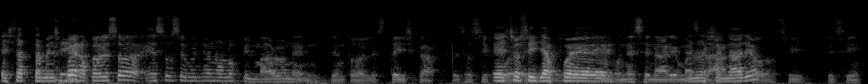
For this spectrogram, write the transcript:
Exactamente. Sí. Bueno, pero eso, eso según yo no lo filmaron en, dentro del Stagecraft. Eso sí fue, Eso sí ya fue con un escenario más en un grande. escenario. todo, Sí, sí, sí.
